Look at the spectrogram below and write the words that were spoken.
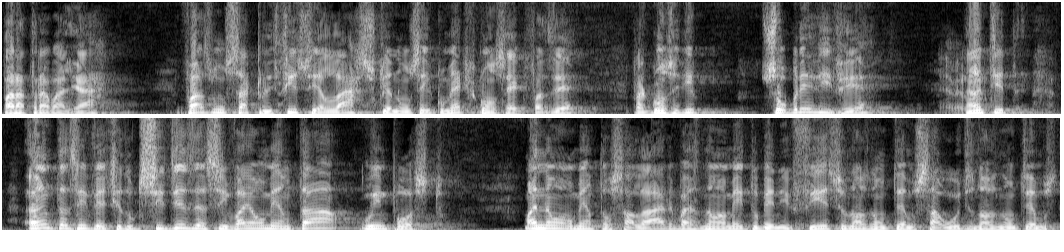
para trabalhar, faz um sacrifício elástico, que eu não sei como é que consegue fazer, para conseguir sobreviver. É antes, antes investido, o que se diz é assim: vai aumentar o imposto mas não aumenta o salário, mas não aumenta o benefício, nós não temos saúde, nós não temos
